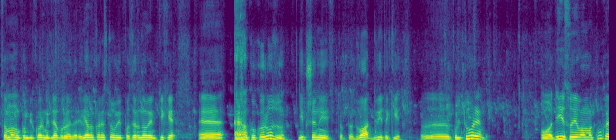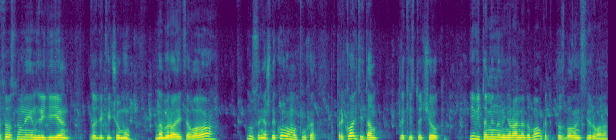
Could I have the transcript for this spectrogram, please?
в самому комбікормі для бройлерів. Я використовую по зерновим тільки е, кукурузу і пшеницю. Тобто два, дві такі е, культури. От. І соєва макуха це основний інгредієнт, завдяки чому набирається вага. Ну, соняшникова макуха, трикальцій там для кісточок. І вітамінно-мінеральна добавка, тобто збалансована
